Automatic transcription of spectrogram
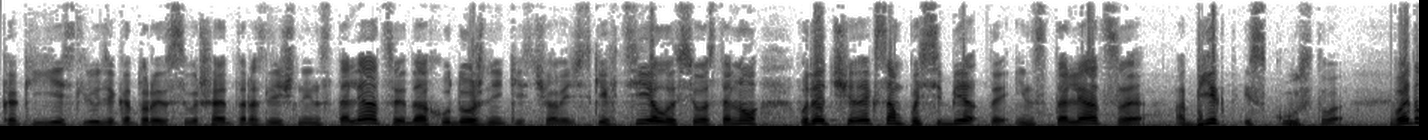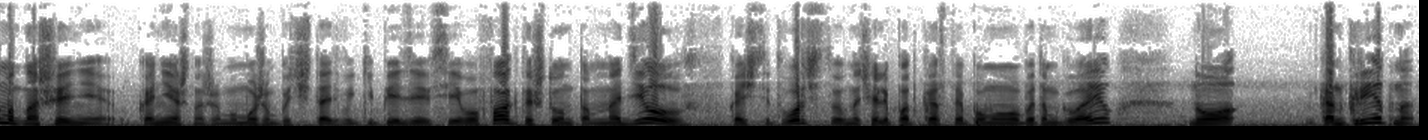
как есть люди, которые совершают различные инсталляции, да, художники из человеческих тел и всего остального. Вот этот человек сам по себе, это инсталляция, объект искусства. В этом отношении, конечно же, мы можем почитать в Википедии все его факты, что он там наделал в качестве творчества. В начале подкаста я, по-моему, об этом говорил. Но конкретно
